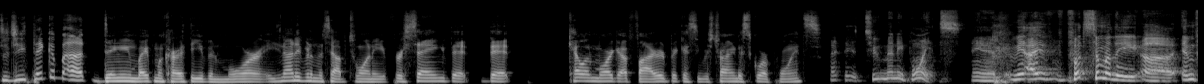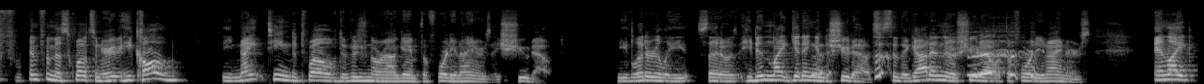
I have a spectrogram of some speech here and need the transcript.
Did you think about dinging Mike McCarthy even more? He's not even in the top 20 for saying that that Kellen Moore got fired because he was trying to score points. Too many points. And I mean, I put some of the uh, inf- infamous quotes in here. He called the 19 to 12 divisional round game with the 49ers a shootout. He literally said it was, he didn't like getting into shootouts. So they got into a shootout with the 49ers. And like,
